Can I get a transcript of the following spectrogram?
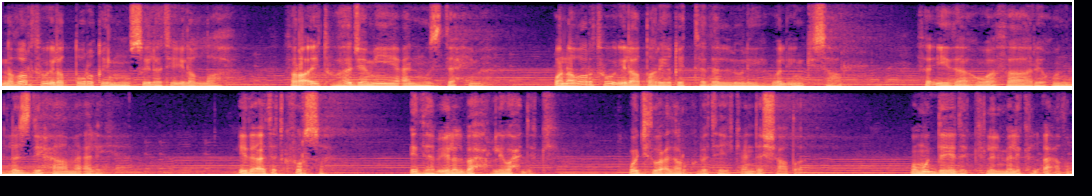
نظرت إلى الطرق الموصلة إلى الله فرأيتها جميعا مزدحمة ونظرت إلى طريق التذلل والانكسار. فإذا هو فارغ لا ازدحام عليه. إذا أتتك فرصة اذهب إلى البحر لوحدك واجثو على ركبتيك عند الشاطئ ومد يدك للملك الأعظم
